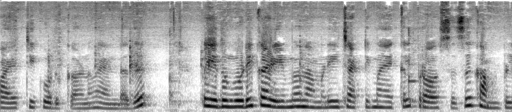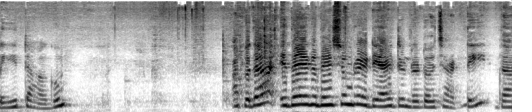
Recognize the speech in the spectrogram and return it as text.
വഴറ്റി കൊടുക്കുകയാണ് വേണ്ടത്. അപ്പോൾ ഇതും കൂടി കഴിയുമ്പോൾ നമ്മുടെ ഈ ചട്ടിമയക്കൽ പ്രോസസ്സ് കംപ്ലീറ്റ് ആകും. അപ്പോൾ ഇതാ ഇത് ഏകദേശം റെഡി ആയിട്ടുണ്ട് കേട്ടോ ചട്ടി. ഇതാ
